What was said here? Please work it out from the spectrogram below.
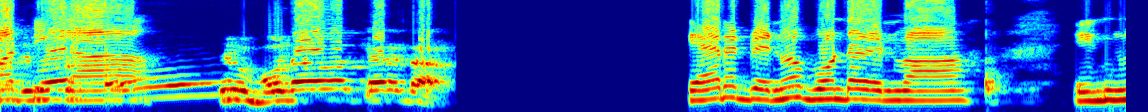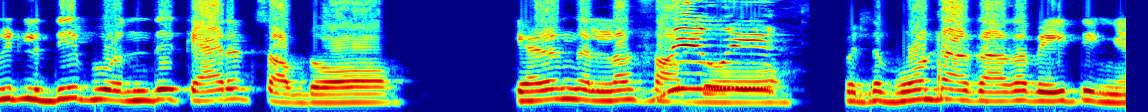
மாட்டீங்களா? கேரட் வேணுமா? போண்டா வேணுமா? எங்க வீட்ல தீபு வந்து கேரட் சாப்பிடும். கிழங்கெல்லாம் சாப்பிடும். இப்ப இந்த போண்டாக்காக வெயிட்டிங்க.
